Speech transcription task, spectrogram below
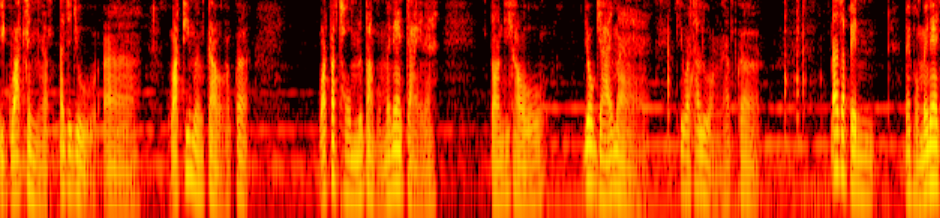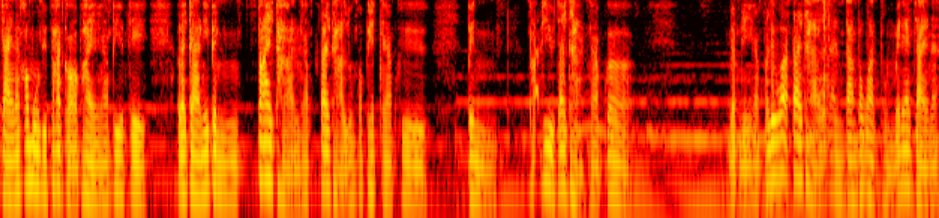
อีกวัดหนึ่งครับ น่าจะอยู่อ่าวัดที่เมืองเก่าครับก็ วัดปฐมหรือเปล่าผมไม่แน่ใจนะ ตอนที่เขาโยกย้ายมาที่วัดท่าหลวงครับ ก็น่าจะเป็นแต่ผมไม่แน่ใจนะข้อมูลผิดพลาดขออภัยนะครับพี่ซีรายการนี้เป็นใต้ฐานครับใต้ฐานลวงพ่อเพชรนะครับ คือเป็นพระที่อยู่ใต้ฐานครับก็ แบบนี้ครับเขาเรียกว่าใต้ฐานแล้วกันตามประวัติผมไม่แน่ใจนะ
